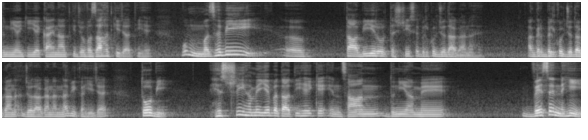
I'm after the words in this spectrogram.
دنیا کی یا کائنات کی جو وضاحت کی جاتی ہے، وہ مذہبی تعبیر اور تشریح سے بالکل جدا گانا ہے۔ اگر بالکل جدا گانا جدا گانا نہ بھی کہی جائے تو بھی ہسٹری ہمیں یہ بتاتی ہے کہ انسان دنیا میں ویسے نہیں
